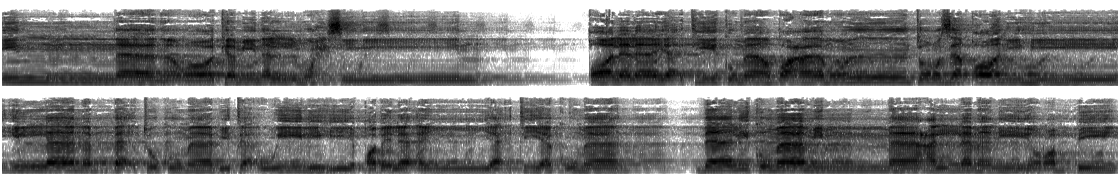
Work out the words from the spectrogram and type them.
إنا نراك من المحسنين. قال لا يأتيكما طعام ترزقانه إلا نبأتكما بتأويله قبل أن يأتيكما. ذلكما مما علمني ربي.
